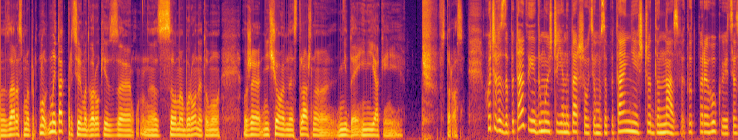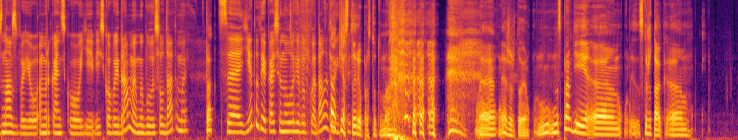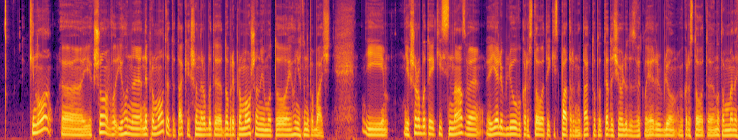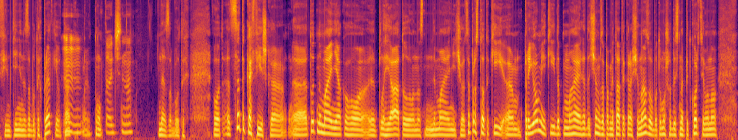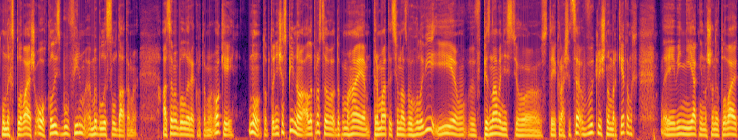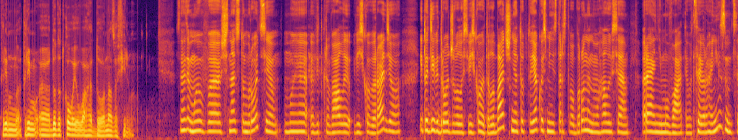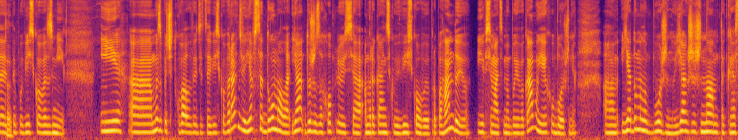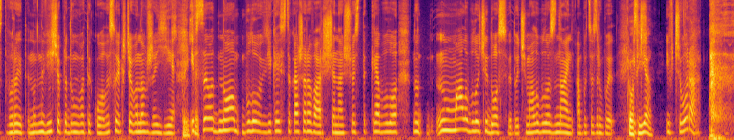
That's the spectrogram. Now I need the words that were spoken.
зараз ми ну, ми і так працюємо два роки з, е, з силами оборони, тому вже нічого не страшно ніде і ніяке, ні. пф, В сто раз. Хочу вас запитати, я думаю, що я не перша у цьому запитанні щодо назви. Тут перегукується з назвою американської військової драми. Ми були солдатами. Так. Це є тут якась аналогія? Ви вкладали в Так, них я щось? стирив просто ту назву. Е, Я жартую. Насправді, е, скажу так. Кіно, е, якщо його не, не промоутити, так, якщо не робити добрий промоушен йому, то його ніхто не побачить. І якщо робити якісь назви, я люблю використовувати якісь паттерни, так, тобто те, до чого люди звикли. Я люблю використовувати, ну там у мене фільм Тіні незабутих предків, так, Мгм. ну, Точно. Незабутих. От це така фішка. Е, Тут немає ніякого е, плагіату, у нас немає нічого. Це просто такий е, прийом, який допомагає глядачам запам'ятати краще назву, бо тому що десь на підкорці воно у них спливає, що о, колись був фільм, ми були солдатами, а це ми були рекрутами. Окей. Ну, тобто нічого спільного, але просто допомагає тримати цю назву в голові, і впізнаваність цього стає краще. Це виключно маркетинг, він ніяк ні на що не впливає, крім, крім додаткової уваги до назви фільму. Знаєте, ми в 16-му році ми відкривали військове радіо, і тоді відроджувалось військове телебачення. Тобто, якось Міністерство оборони намагалося реанімувати цей організм, це Так. типу військове ЗМІ. І е, ми започаткували тоді це військове радіо. Я все думала, я дуже захоплююся американською військовою пропагандою і всіма цими бойовиками, я їх обожнюю. А, і я думала, боже, ну як же ж нам таке створити? Ну навіщо придумувати колесо, якщо воно вже є? І все одно було якась така шароварщина, щось таке було. Ну ну, мало було чи досвіду, чи мало було знань, аби це зробити. У вас і вч- І вчора,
